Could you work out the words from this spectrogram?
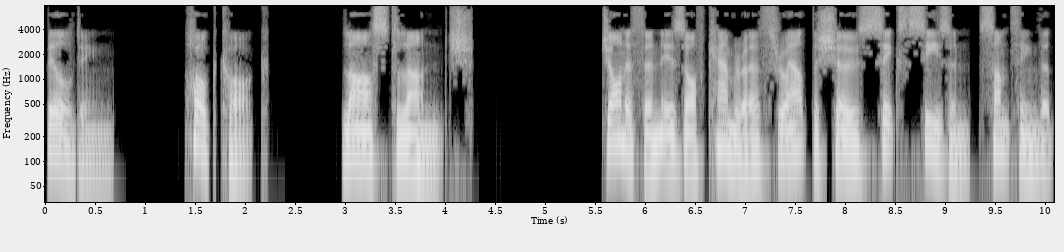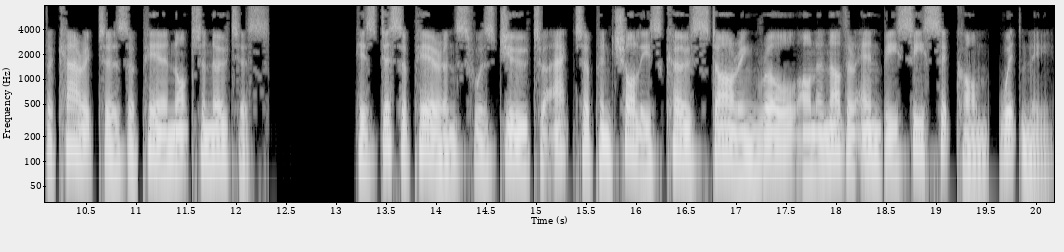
building. Hogcock. Last Lunch. Jonathan is off-camera throughout the show's sixth season, something that the characters appear not to notice. His disappearance was due to actor Pancholy's co-starring role on another NBC sitcom, Whitney.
